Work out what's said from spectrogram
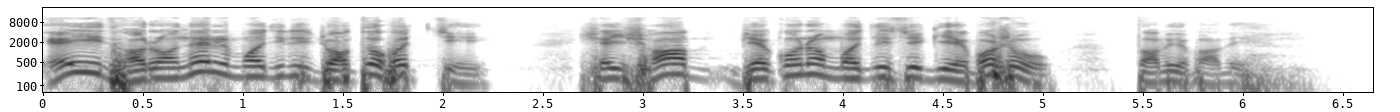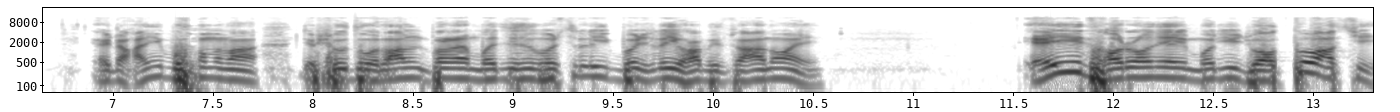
এই ধরনের মজলিস যত হচ্ছে, সেই সব যে কোনো মজলিসে গিয়ে বসো। তবে পাবে। এটা আমি বলব না যে শুধু লালপাড়ার মজলিসে বসলেই বসলেই হবে, তা নয়। এই ধরনের মসজিদ যত আছে,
